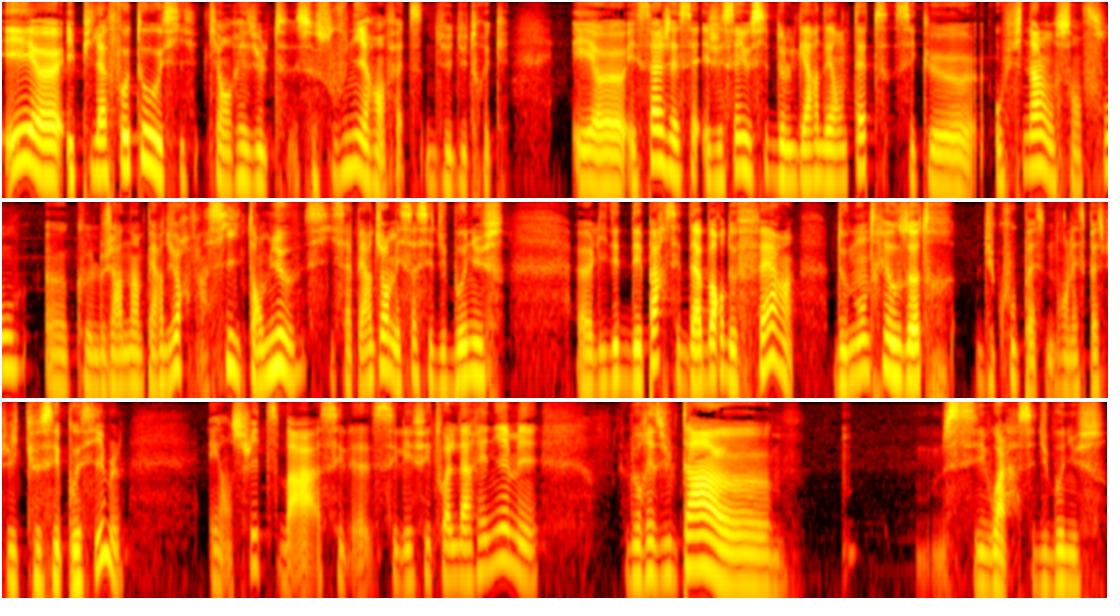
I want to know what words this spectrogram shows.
Et, et puis la photo aussi qui en résulte ce souvenir en fait du truc et, euh, et ça j'essaye aussi de le garder en tête c'est que au final on s'en fout euh, que le jardin perdure. Enfin si tant mieux si ça perdure mais ça c'est du bonus. Euh, l'idée de départ c'est d'abord de faire de montrer aux autres du coup dans l'espace public que c'est possible. Et ensuite bah c'est l'effet toile d'araignée mais le résultat, c'est voilà, c'est du bonus.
